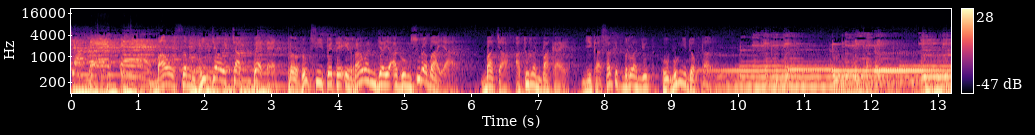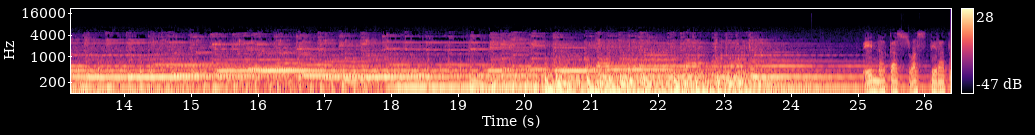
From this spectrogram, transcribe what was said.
Cabete. Balsam hijau cap betet produksi PT Irawan Jaya Agung Surabaya. Baca aturan pakai. Jika sakit berlanjut, hubungi dokter. Pinaka Swastiratu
